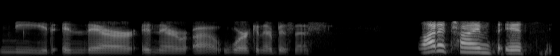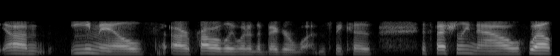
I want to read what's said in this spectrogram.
need in their in their uh, work in their business? A lot of times it's um, emails are probably one of the bigger ones because, especially now, well,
